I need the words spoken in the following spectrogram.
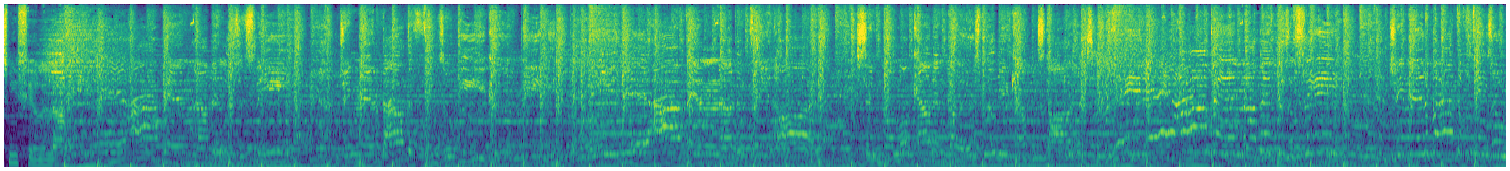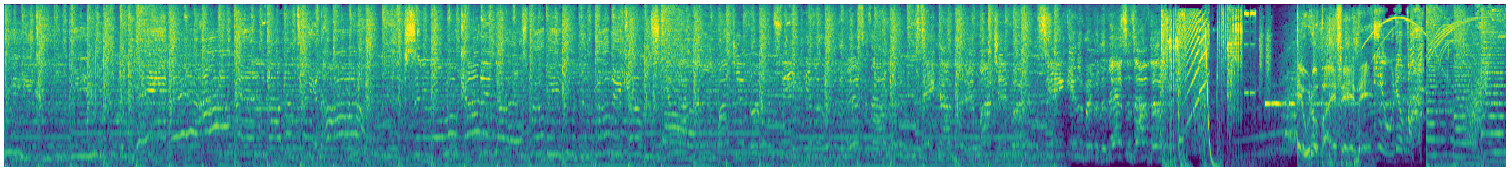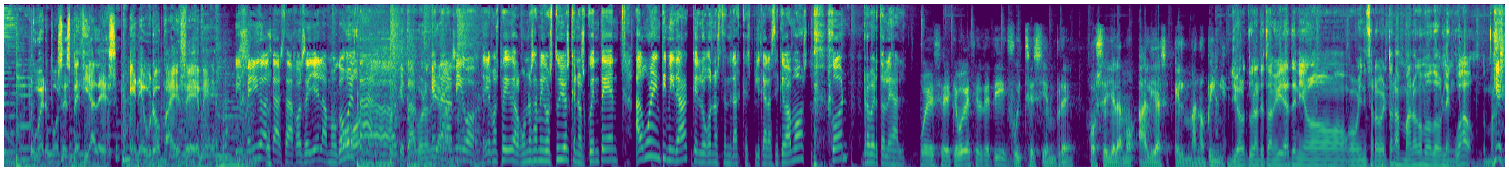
me feel alive. En Europa FM. Bienvenido a casa, José Yélamo. ¿Cómo Hola, estás? ¿Qué tal? Buenos ¿Qué días. tal, amigo? Le hemos pedido a algunos amigos tuyos que nos cuenten alguna intimidad que luego nos tendrás que explicar. Así que vamos con Roberto Leal. Pues, eh, ¿qué voy a decir de ti? Fuiste siempre José Yelamo, alias el Manopiña. Yo durante toda mi vida he tenido, como bien dice Roberto, las manos como dos lenguados. Dos manos.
